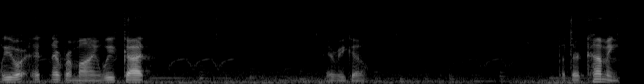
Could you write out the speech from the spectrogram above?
we were. Eh, never mind. We've got. There we go. But they're coming.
